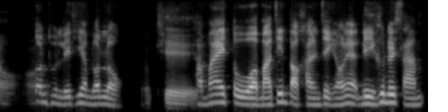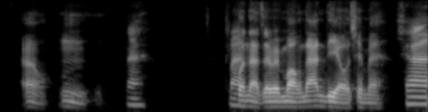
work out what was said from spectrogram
อ๋อต้นทุนลิเธียมลดลงโอเคทำให้ตัวมาจินต่อคันจริงๆเขาเนี่ยดีขึ้นด้วยซ้ำ อ้าวอืมนะ คนอาจจะไปมองด้านเดียวใช่ไหมใช่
